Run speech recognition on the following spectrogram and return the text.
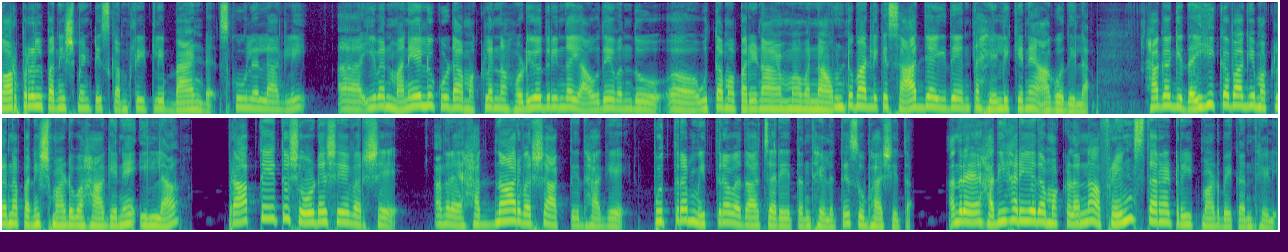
corporal punishment is completely banned ಸ್ಕೂಲಲ್ಲಾಗಲಿ ಈವನ್ ಮನೆಯಲ್ಲೂ ಕೂಡ ಮಕ್ಕಳನ್ನ ಹೊಡೆಯೋದ್ರಿಂದ ಯಾವುದೇ ಒಂದು ಉತ್ತಮ ಪರಿಣಾಮವನ್ನು ಉಂಟು ಮಾಡಲಿಕ್ಕೆ ಸಾಧ್ಯ ಇದೆ ಅಂತ ಹೇಳಲಿಕ್ಕೇ ಆಗೋದಿಲ್ಲ. ಹಾಗಾಗಿ ದೈಹಿಕವಾಗಿ ಮಕ್ಕಳನ್ನು ಪನಿಷ್ ಮಾಡುವ ಹಾಗೇನೇ ಇಲ್ಲ. ಪ್ರಾಪ್ತೇತು ಷೋಡಶೆ ವರ್ಷೆ ಅಂದರೆ ಹದಿನಾರು ವರ್ಷ ಆಗ್ತಿದ್ದ ಹಾಗೆ ಪುತ್ರ ಮಿತ್ರವದಾಚರೇತ್ ಅಂತ ಹೇಳುತ್ತೆ ಸುಭಾಷಿತ. ಅಂದರೆ ಹದಿಹರಿಯದ ಮಕ್ಕಳನ್ನು ಫ್ರೆಂಡ್ಸ್ ಥರ ಟ್ರೀಟ್ ಮಾಡ್ಬೇಕಂತ ಹೇಳಿ.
